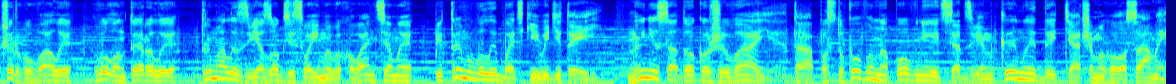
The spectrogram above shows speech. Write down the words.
Чергували, волонтерили, тримали зв'язок зі своїми вихованцями, підтримували батьків і дітей. Нині садок оживає та поступово наповнюється дзвінкими дитячими голосами.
